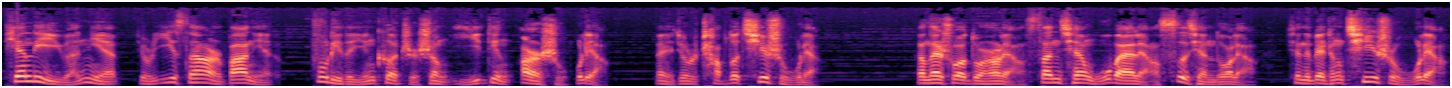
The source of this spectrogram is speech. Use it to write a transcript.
天历元年，就是一三二八年，富里的银客只剩一锭二十五两，那也就是差不多七十五两。刚才说了多少两？三千五百两，四千多两，现在变成七十五两。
